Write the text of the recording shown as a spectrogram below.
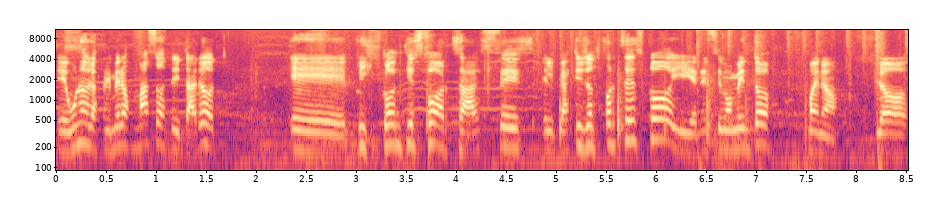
eh, uno de los primeros mazos de tarot. Eh, Visconti Sforza, es el castillo Sforzesco y en ese momento, bueno, los,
